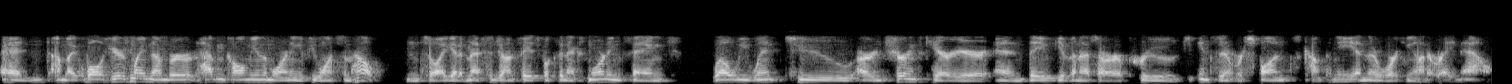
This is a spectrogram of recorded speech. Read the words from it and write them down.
And I'm like, well, here's my number. Have him call me in the morning if you want some help. And so I get a message on Facebook the next morning saying, well, we went to our insurance carrier and they've given us our approved incident response company and they're working on it right now.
